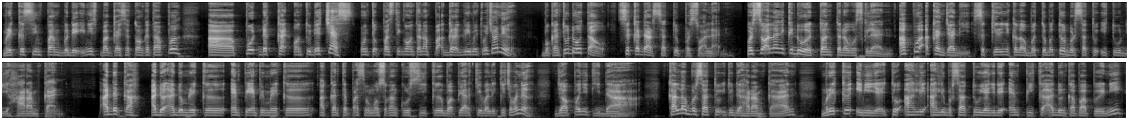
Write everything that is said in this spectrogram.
mereka simpan benda ini sebagai satu orang kata apa, uh, put card onto their chest untuk pastikan orang tak nampak gerak-gerik mereka macam mana. Bukan tuduh tau, sekadar satu persoalan. Persoalan yang kedua, tuan-tuan dan sekalian, apa akan jadi sekiranya kalau betul-betul bersatu itu diharamkan? Adakah adu-adu mereka, MP-MP mereka akan terpaksa mengosongkan kursi ke buat PRK balik ke macam mana? Jawapannya tidak. Kalau bersatu itu diharamkan, mereka ini iaitu ahli-ahli bersatu yang jadi MP ke adun ke apa-apa ni,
